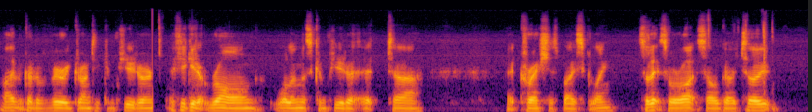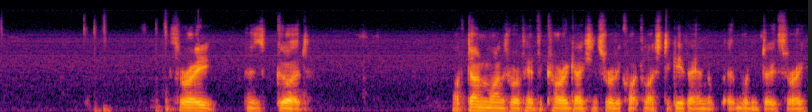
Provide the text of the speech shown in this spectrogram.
I haven't got a very grunty computer. And if you get it wrong, well in this computer it, uh, it crashes basically. So that's alright, so I'll go 2. 3 is good. I've done ones where I've had the corrugations really quite close together and it wouldn't do 3.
